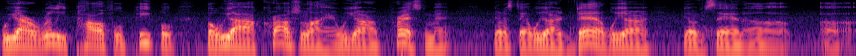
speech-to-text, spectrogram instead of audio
We are really powerful people, but we are a crouched lion. We are oppressed, man. You understand? We are down. We are, you know what I'm saying, uh, uh,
